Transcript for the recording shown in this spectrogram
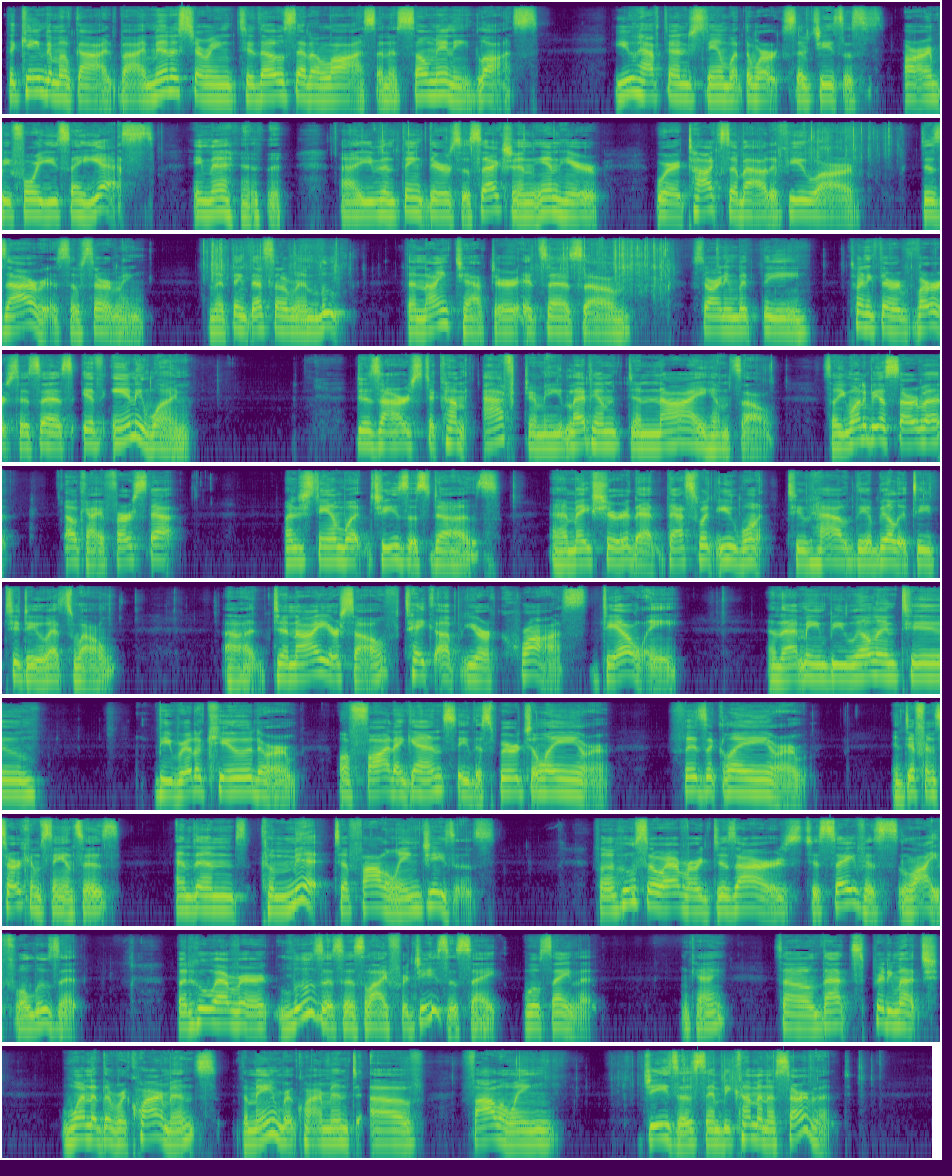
the kingdom of God by ministering to those that are lost, and there's so many lost, you have to understand what the works of Jesus are before you say yes. Amen. I even think there's a section in here where it talks about if you are desirous of serving. And I think that's over in Luke, the ninth chapter. It says, um, starting with the 23rd verse, it says, If anyone desires to come after me, let him deny himself. So you want to be a servant? Okay, first step, understand what Jesus does and make sure that that's what you want to have the ability to do as well. Uh, deny yourself, take up your cross daily. And that means be willing to be ridiculed or, or fought against either spiritually or physically or in different circumstances and then commit to following Jesus. For whosoever desires to save his life will lose it. But whoever loses his life for Jesus' sake will save it. Okay. So that's pretty much one of the requirements, the main requirement of following Jesus and becoming a servant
